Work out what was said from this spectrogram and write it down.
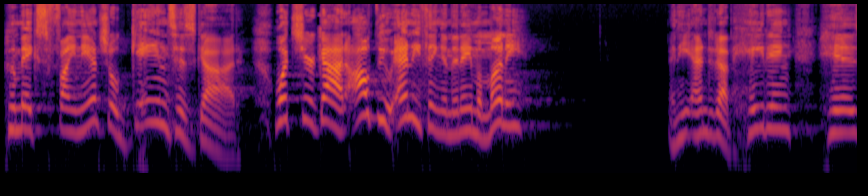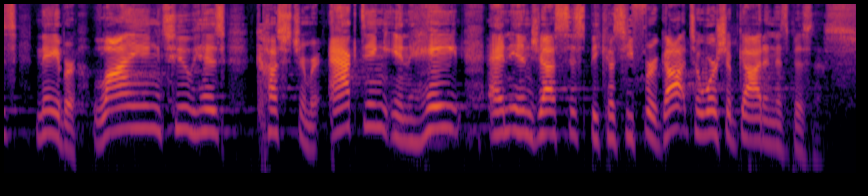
who makes financial gains his God. What's your God? I'll do anything in the name of money. And he ended up hating his neighbor, lying to his customer, acting in hate and injustice because he forgot to worship God in his business.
